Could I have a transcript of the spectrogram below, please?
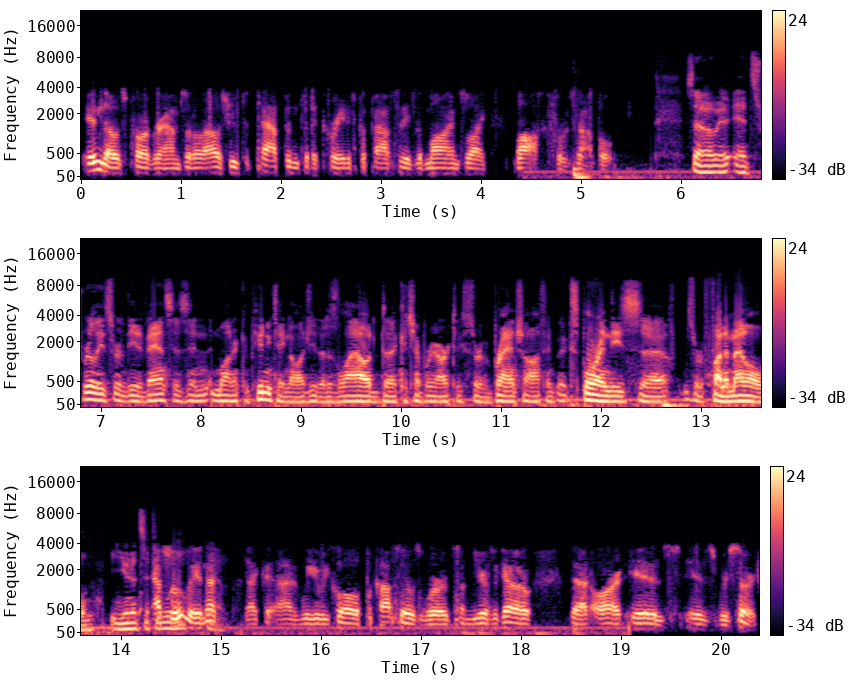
in those programs that allows you to tap into the creative capacities of minds like Bach, for example. So it's really sort of the advances in modern computing technology that has allowed uh, contemporary art to sort of branch off and exploring these uh, sort of fundamental units. Absolutely, and that, yeah. like uh, we recall Picasso's words some years ago that art is is research.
